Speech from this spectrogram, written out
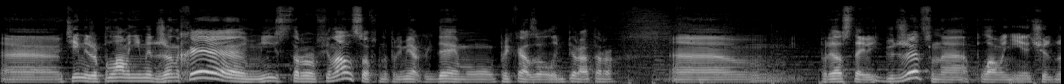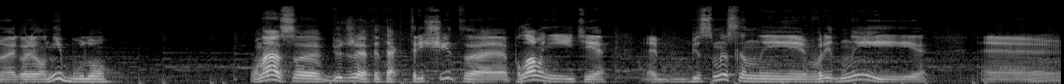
э, теми же плаваниями Джанхэ министр финансов, например, когда ему приказывал император э, предоставить бюджет на плавание очередное, я говорил, не буду. У нас э, бюджет и так трещит, э, плавания эти бессмысленные, вредны и э,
